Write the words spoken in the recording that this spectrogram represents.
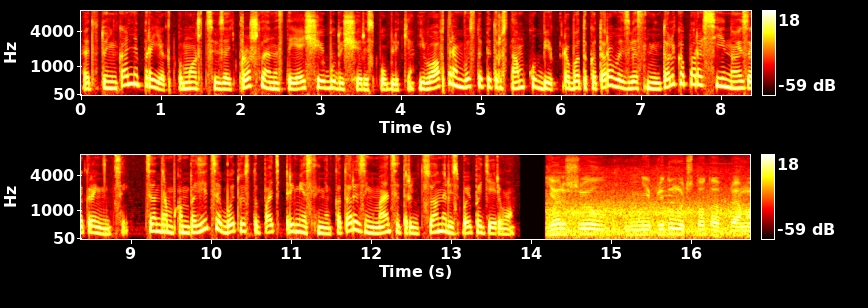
Этот уникальный проект поможет связать прошлое, настоящее и будущее республики. Его автором выступит Рустам Кубик, работа которого известна не только по России, но и за границей. Центром композиции будет выступать ремесленник, который занимается традиционной резьбой по дереву. Я решил не придумать что-то прямо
